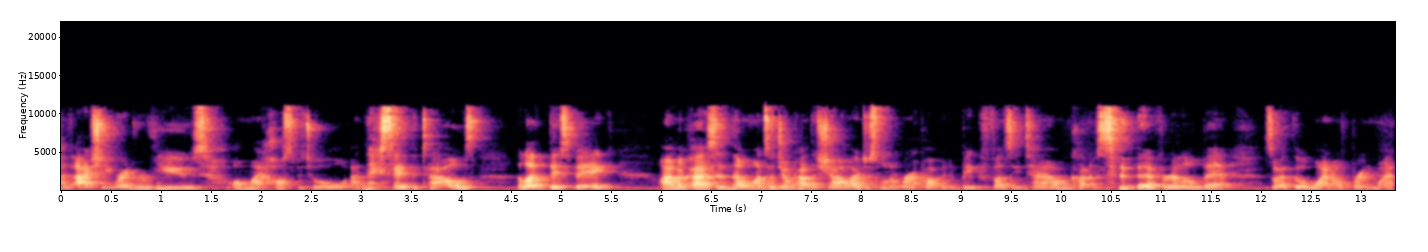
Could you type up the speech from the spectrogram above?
I've actually read reviews on my hospital and they say the towels are like this big. I'm a person that once I jump out of the shower, I just want to wrap up in a big fuzzy towel and kind of sit there for a little bit. So I thought, why not bring my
